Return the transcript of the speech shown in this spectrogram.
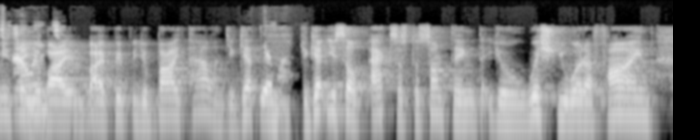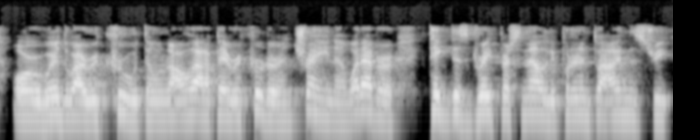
means that you buy buy people, you buy talent. You get yeah. you get yourself access to something that you wish you would have find, or where do I recruit? And I'll gotta pay a recruiter and train and whatever. Take this great personality, put it into our industry.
